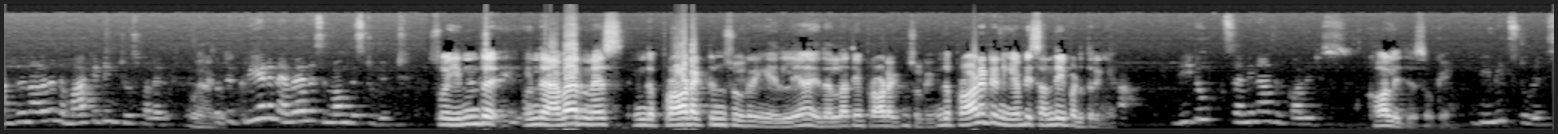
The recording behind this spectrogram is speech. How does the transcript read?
அதனால தான் இந்த மார்க்கெட்டிங் சூஸ் பண்ணது. So to create an awareness the student so இந்த இந்த அவேர்னஸ் இந்த ப்ராடக்ட்னு சொல்றீங்க இல்லையா? இது எல்லாத்தையும் ப்ராடக்ட்னு சொல்றீங்க. இந்த ப்ராடக்ட்டை நீங்க எப்படி சந்தைப்படுத்துறீங்க? Colleges okay students.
